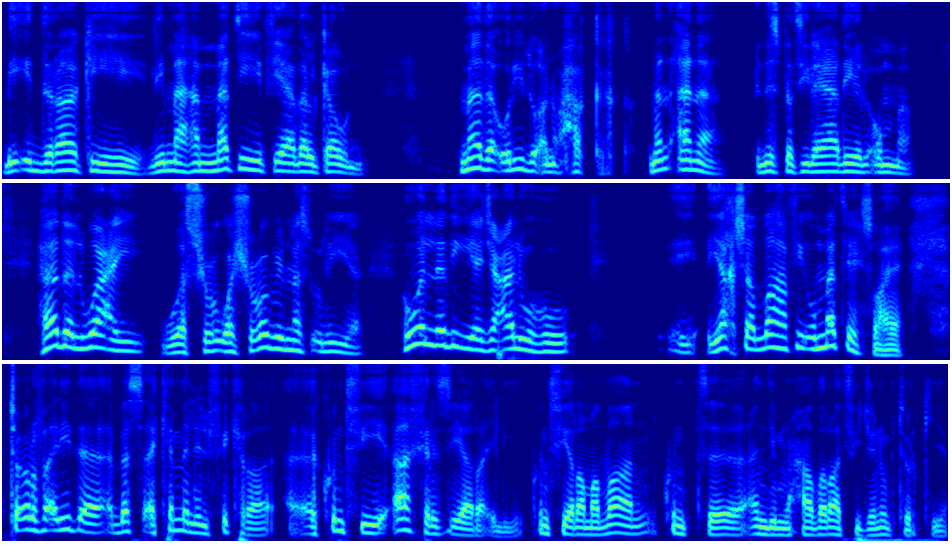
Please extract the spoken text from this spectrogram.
بإدراكه لمهمته في هذا الكون. ماذا أريد أن أحقق؟ من أنا بالنسبة لهذه الأمة؟ هذا الوعي والشعور بالمسؤولية هو الذي يجعله يخشى الله في أمته. صحيح. تعرف أريد بس أكمل الفكرة. كنت في آخر زيارة لي كنت في رمضان كنت عندي محاضرات في جنوب تركيا.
